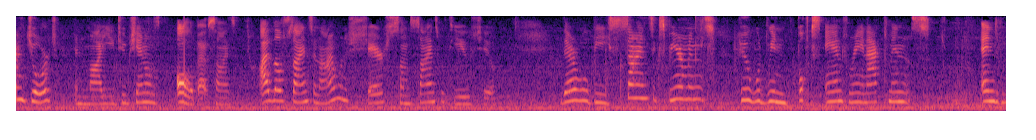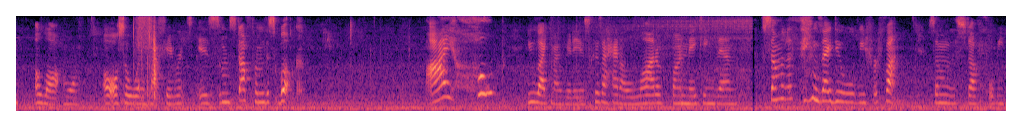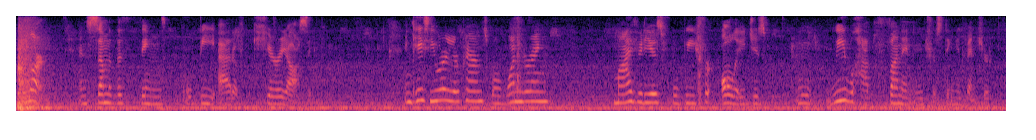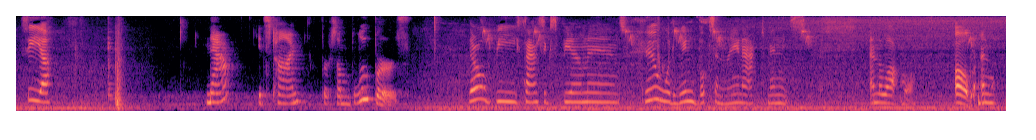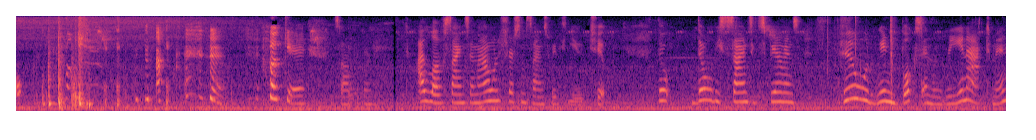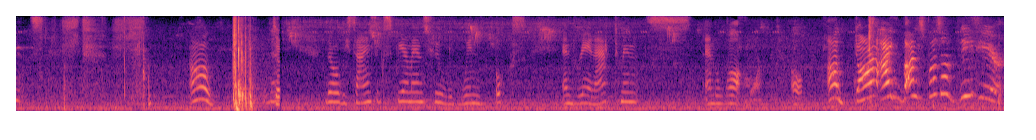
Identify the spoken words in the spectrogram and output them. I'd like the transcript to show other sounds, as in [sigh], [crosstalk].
I'm George, and my YouTube channel is all about science. I love science, and I want to share some science with you too. There will be science experiments, who would win books and reenactments, and a lot more. Also, one of my favorites is some stuff from this book. I hope you like my videos because I had a lot of fun making them. Some of the [laughs] things I do will be for fun. Some of the stuff will be to learn. And some of the things will be out of curiosity. In case you or your parents were wondering, my videos will be for all ages. We will have fun and interesting adventure. See ya! Now, it's time for some bloopers. There will be science experiments, who would win books and reenactments, and a lot more. Oh, and oh. [laughs] okay, stop recording. I love science, and I want to share some science with you too. There, there will be science experiments, who would win books and reenactments. Oh, there will be science experiments who would win books and reenactments and a lot more. Oh, oh darn, I, I'm supposed to have these here.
